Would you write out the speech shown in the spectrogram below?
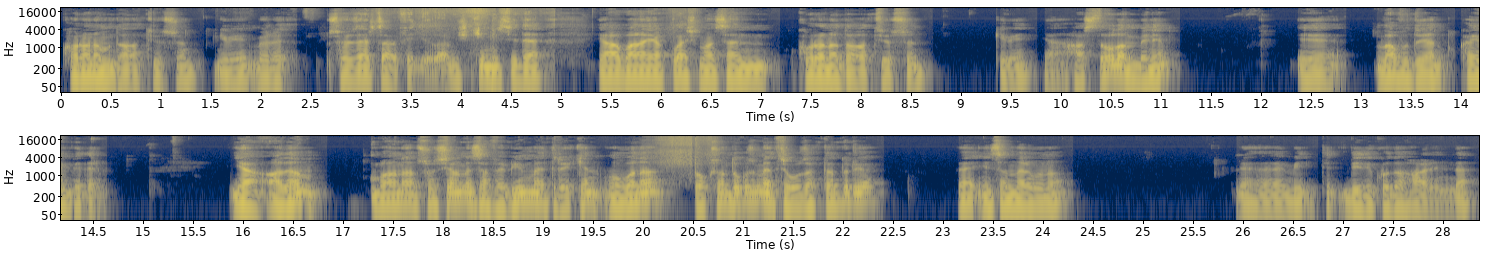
Korona mı dağıtıyorsun gibi böyle sözler sarf ediyorlarmış. Kimisi de ya bana yaklaşma sen korona dağıtıyorsun gibi. Yani hasta olan benim e, lafı duyan kayınpederim. Ya adam bana sosyal mesafe 1 metreyken o bana 99 metre uzakta duruyor ve insanlara bunu e, bir de- dedikodu halinde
